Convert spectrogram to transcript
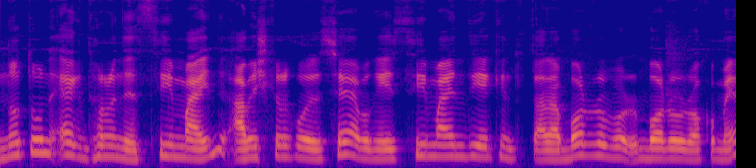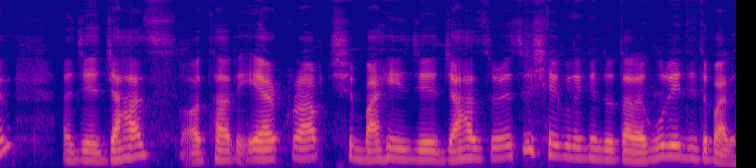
নতুন এক ধরনের সি মাইন আবিষ্কার করেছে এবং এই সি মাইন দিয়ে কিন্তু তারা বড়, বড়- বড় রকমের যে জাহাজ, অর্থাৎ এয়ারক্রাফট বাহী যে জাহাজ রয়েছে, সেগুলি কিন্তু তারা গুড়িয়ে দিতে পারে।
